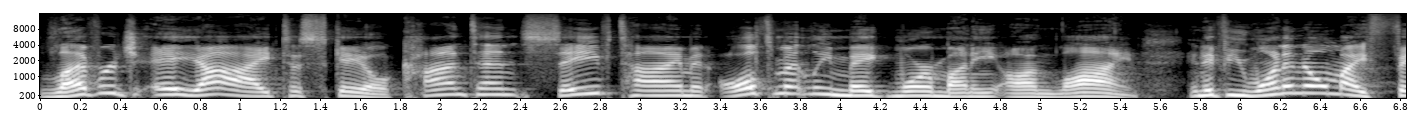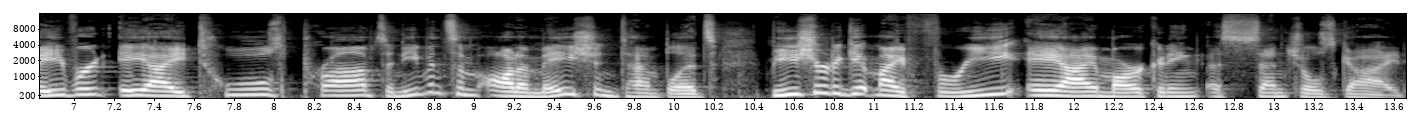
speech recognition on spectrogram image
leverage AI to scale content, save time, and ultimately make more money online. And if you want to know my favorite AI tools, prompts, and even some automation templates, be sure to get my free AI Marketing Essentials Guide.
